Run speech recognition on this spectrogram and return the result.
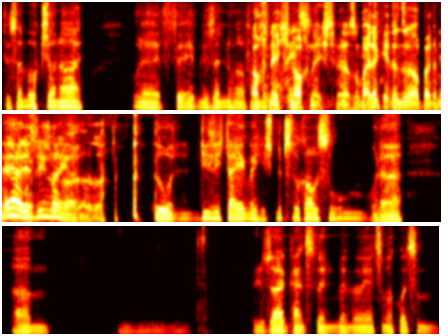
fürs Hamburg-Journal oder für irgendeine Sendung auf Noch nicht, 1. noch nicht. Wenn das so weitergeht, dann sind wir auch bald im Ja, ja, deswegen sag ich ja. Also, so, die sich da irgendwelche Schnipsel raussuchen oder ähm, wenn du sagen kannst, wenn, wenn wir jetzt mal kurz zum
